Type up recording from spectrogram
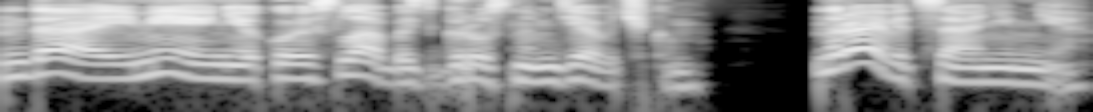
Да, имею некую слабость к грустным девочкам. Нравятся они мне.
